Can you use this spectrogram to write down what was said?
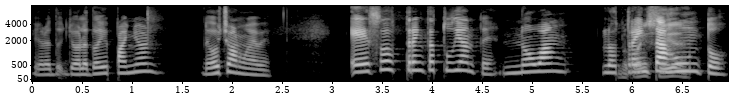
yo les, yo les doy español de 8 a 9 esos 30 estudiantes no van los No 30 coinciden. juntos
